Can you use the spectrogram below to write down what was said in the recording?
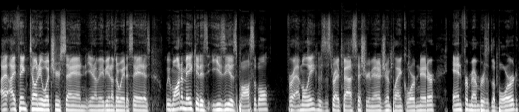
I, I think Tony, what you're saying, you know, maybe another way to say it is we want to make it as easy as possible for Emilie, who's the striped bass fishery management plan coordinator, and for members of the board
